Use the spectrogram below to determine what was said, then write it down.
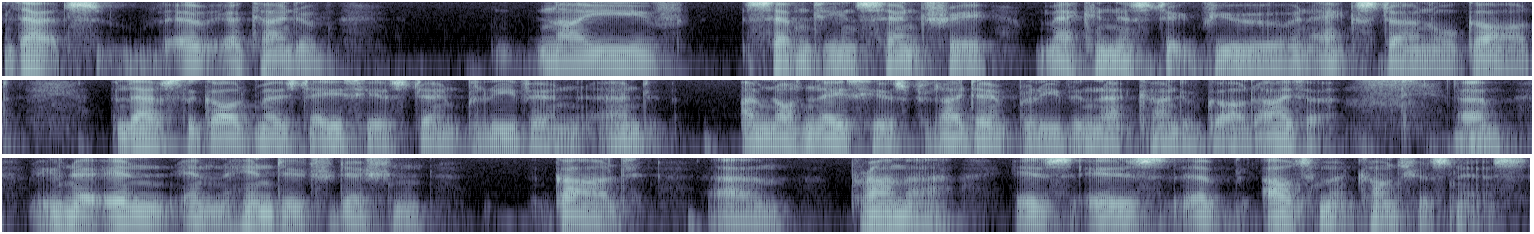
that's a, a kind of naive 17th century mechanistic view of an external God. And that's the God most atheists don't believe in. And I'm not an atheist, but I don't believe in that kind of God either. Um, you know, in, in the Hindu tradition, God, um, Brahma, is, is ultimate consciousness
